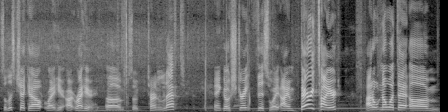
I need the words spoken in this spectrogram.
So let's check out right here. All right, right here. Um, so turn left and go straight this way. I am very tired. I don't know what that um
